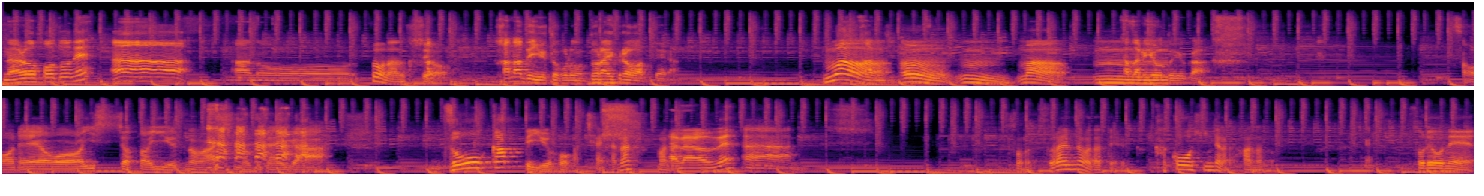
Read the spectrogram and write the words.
る、なるほどね。ああ、あのー、そうなんですよ。花でいうところのドライフラワーみたいな。まあ、うん、うん、まあ、うん。飾る用というか。それを一緒というのは忍びないが、増加っていう方が近いかな。まあ、だ。なるほどね。あそうなんです。ドライフラワーだって加工品だから、花の。それをね、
